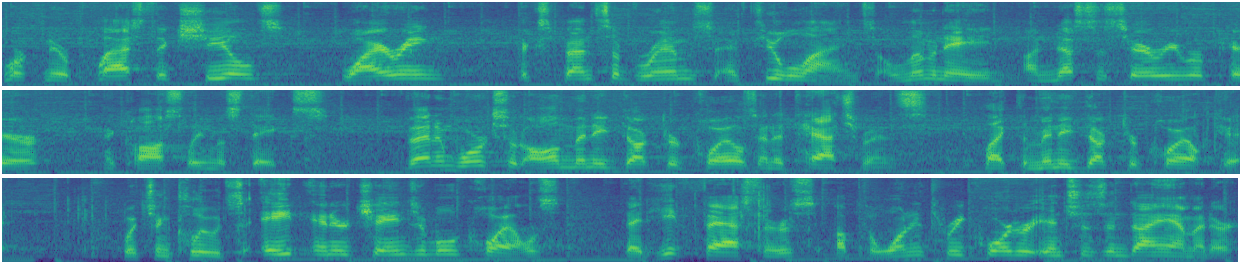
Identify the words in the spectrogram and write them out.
Work near plastic shields, wiring, expensive rims, and fuel lines, eliminating unnecessary repair and costly mistakes. Venom works with all mini ductor coils and attachments, like the mini ductor coil kit, which includes eight interchangeable coils that heat fasteners up to one and three quarter inches in diameter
